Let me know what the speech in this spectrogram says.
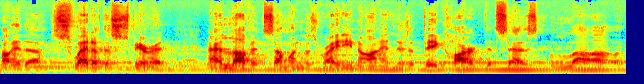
probably the sweat of the Spirit. And I love it. Someone was writing on it. There's a big heart that says love.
